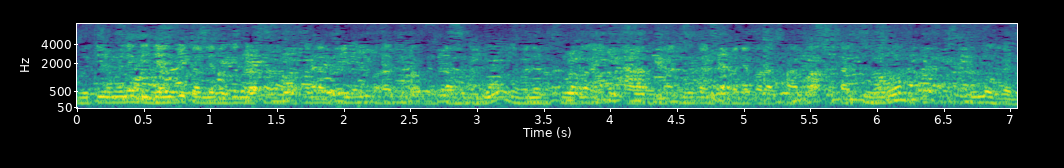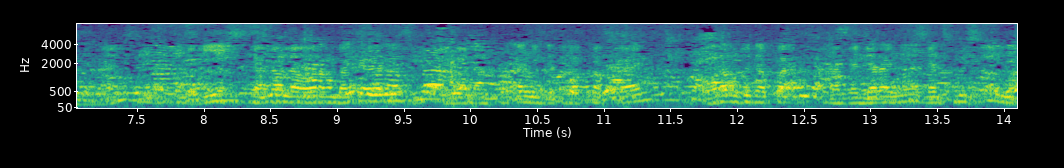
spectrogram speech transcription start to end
seperti yang mana dijanjikan oleh baginda sallallahu alaihi wasallam pada tidak bertahun dulu yang mana Rasulullah uh, maklumkan kepada para sahabat satu huruf sepuluh ganjaran. Jadi kalaulah orang baca ayat Al-Quran yang kita wakafkan orang tu dapat uh, ganjarannya dan semestinya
